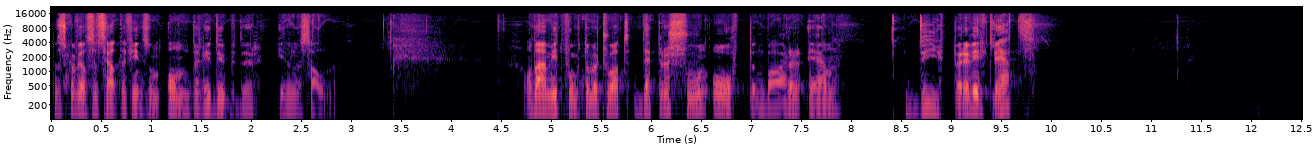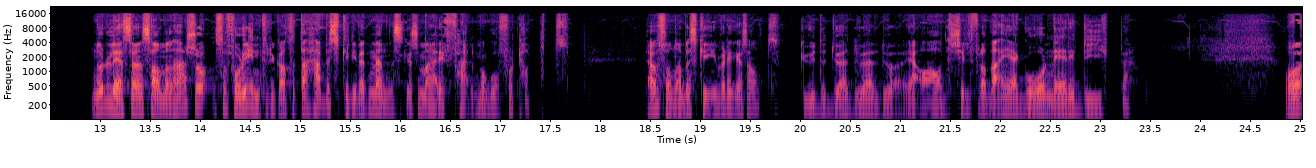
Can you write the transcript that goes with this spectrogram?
Men så skal vi også se at det fins noen åndelige dybder i denne salmen. Og da er mitt punkt nummer to at depresjon åpenbarer en dypere virkelighet. Når du leser denne salmen, her, så, så får du inntrykk av at dette her beskriver et menneske som er i ferd med å gå fortapt. Det er jo sånn han beskriver det. ikke sant? Gud, du er, du er, du er, jeg er adskilt fra deg. Jeg går ned i dypet. Og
